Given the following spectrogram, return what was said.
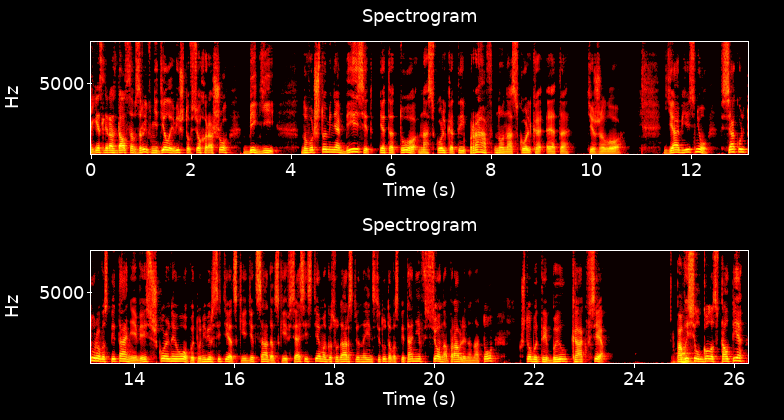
Если раздался взрыв, не делай вид, что все хорошо, беги. Но вот что меня бесит, это то, насколько ты прав, но насколько это тяжело. Я объясню. Вся культура воспитания, весь школьный опыт, университетский, детсадовский, вся система государственного института воспитания, все направлено на то, чтобы ты был как все. Повысил голос в толпе.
